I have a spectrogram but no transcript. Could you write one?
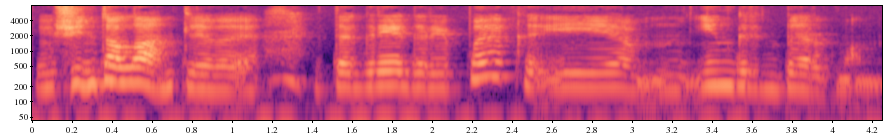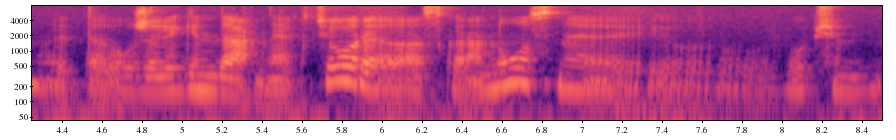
и очень талантливые. Это Грегори Пек и Ингрид Бергман. Это уже легендарные актеры, оскароносные. В общем,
